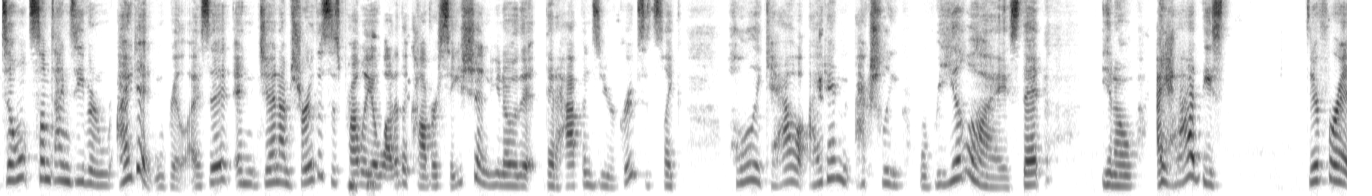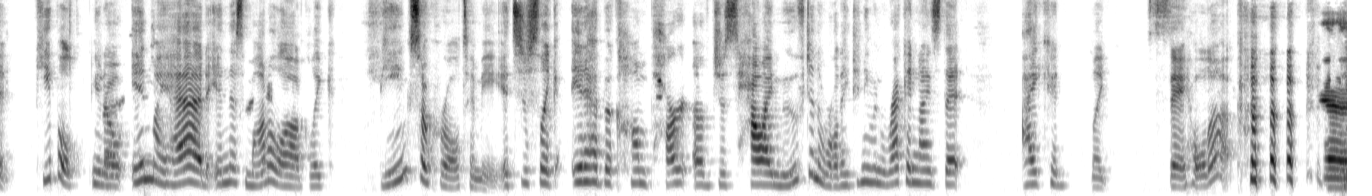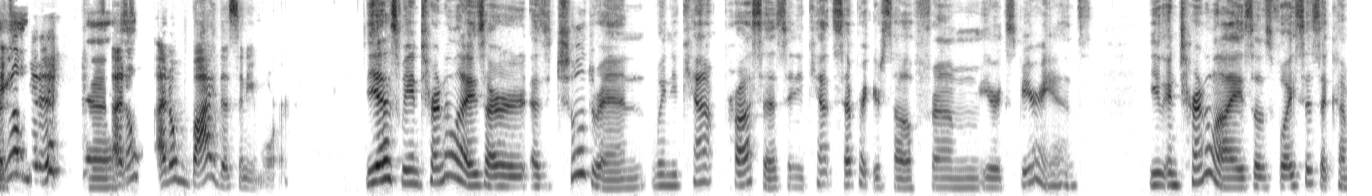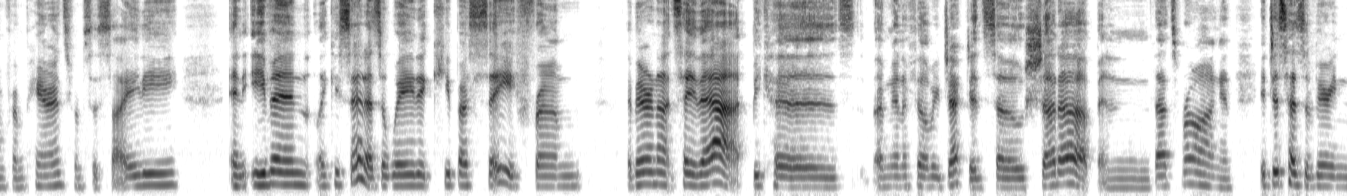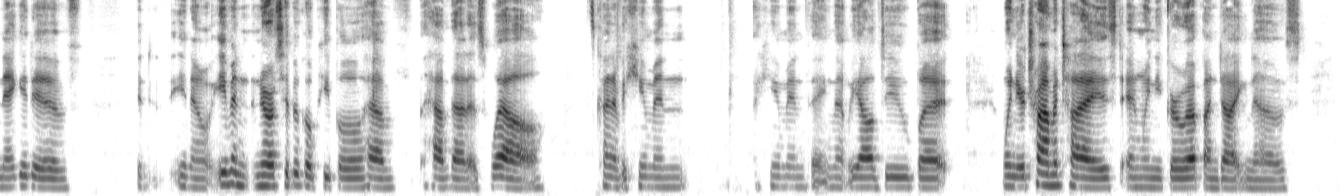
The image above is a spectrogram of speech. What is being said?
don't sometimes even I didn't realize it. And Jen, I'm sure this is probably a lot of the conversation, you know, that that happens in your groups. It's like, holy cow, I didn't actually realize that, you know, I had these different people, you know, in my head in this monologue, like being so cruel to me. It's just like it had become part of just how I moved in the world. I didn't even recognize that I could like say, hold up. Hang on a minute. I don't I don't buy this anymore. Yes, we internalize our as children when you can't process and you can't separate yourself from your experience. You internalize those voices that come from parents, from society, and even like you said, as a way to keep us safe from I better not say that because I'm going to feel rejected. So shut up and that's wrong and it just has a very negative you know, even neurotypical people have have that as well it's kind of a human a human thing that we all do but when you're traumatized and when you grow up undiagnosed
